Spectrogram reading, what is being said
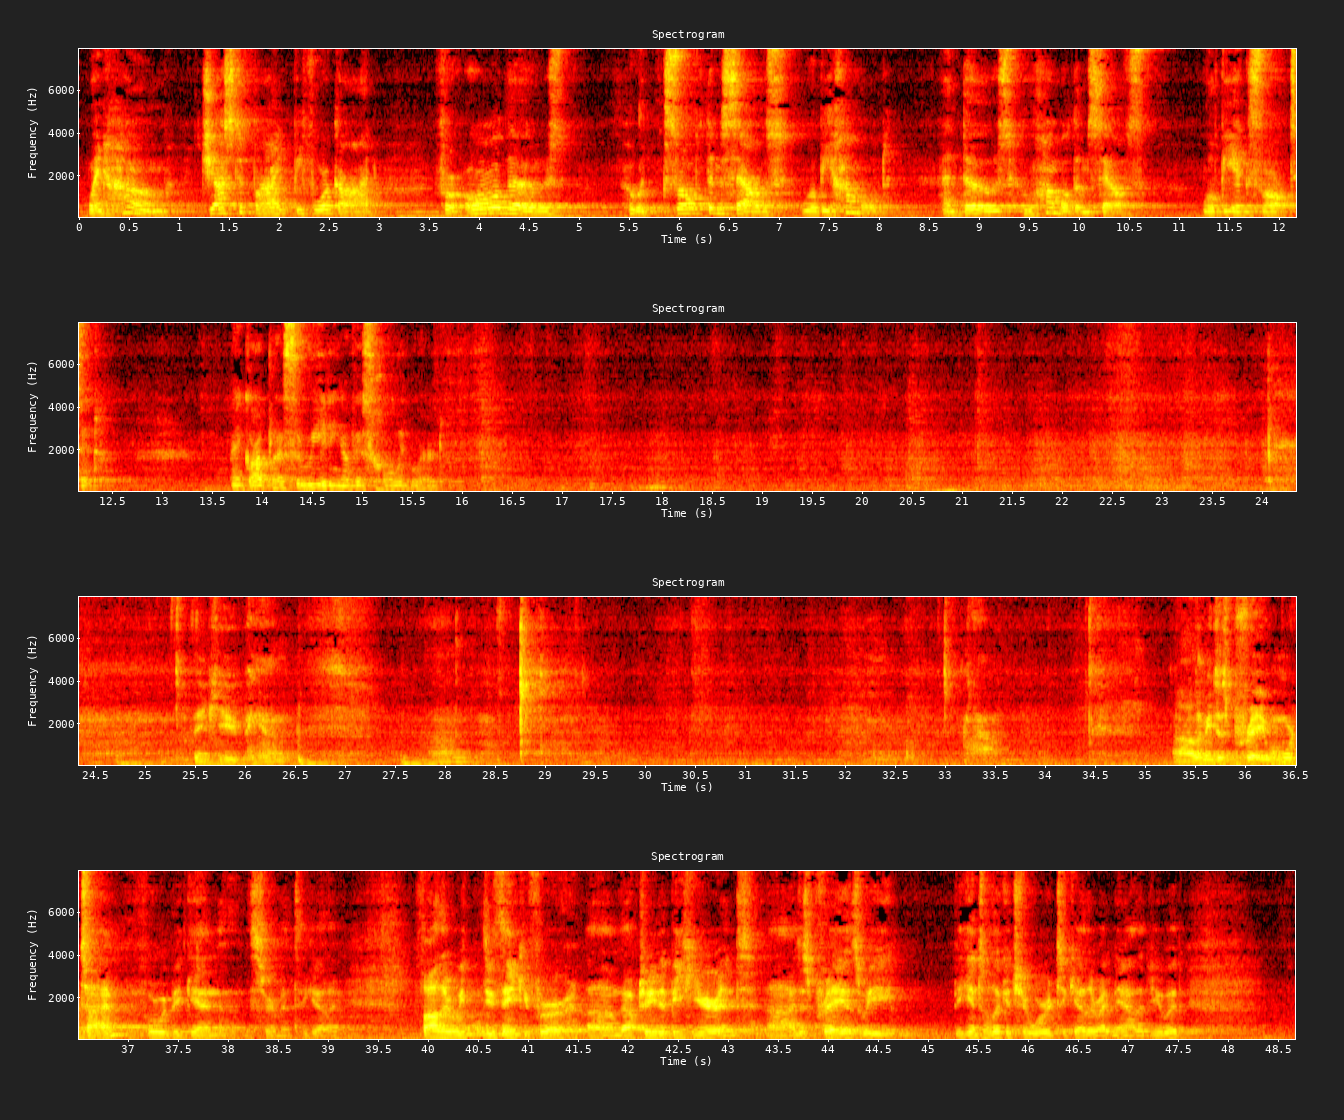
went home justified before God, for all those who exalt themselves will be humbled, and those who humble themselves will be exalted. May God bless the reading of his holy word. Thank you, Pam. Um, uh, let me just pray one more time before we begin the sermon together. Father, we do thank you for um, the opportunity to be here, and uh, I just pray as we begin to look at your word together right now that you would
